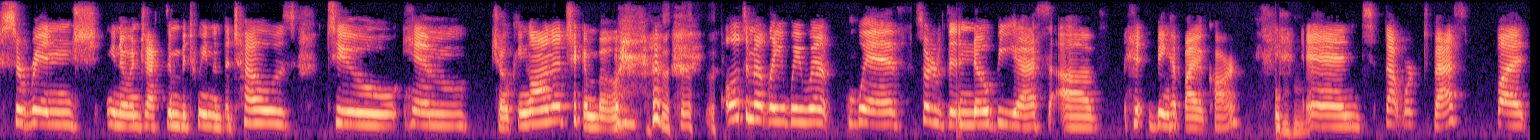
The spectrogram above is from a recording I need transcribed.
syringe, you know, inject them between the toes to him choking on a chicken bone. Ultimately, we went with sort of the no BS of hit, being hit by a car, mm-hmm. and that worked best. But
